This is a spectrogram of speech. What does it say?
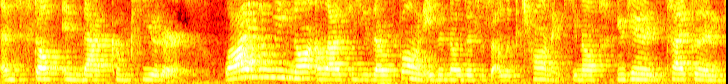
and stuff in that computer. Why are we not allowed to use our phone even though this is electronic? You know, you can type in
